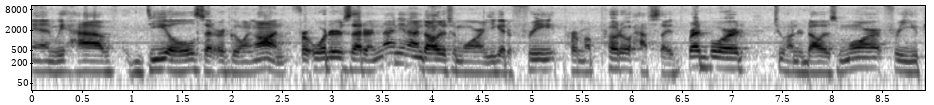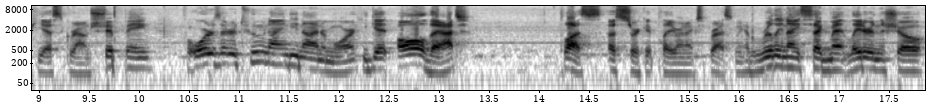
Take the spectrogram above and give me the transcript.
and we have deals that are going on. For orders that are $99 or more, you get a free Perma Proto half-size breadboard, $200 or more, free UPS ground shipping. For orders that are $299 or more, you get all that, plus a Circuit Playground Express. We have a really nice segment later in the show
